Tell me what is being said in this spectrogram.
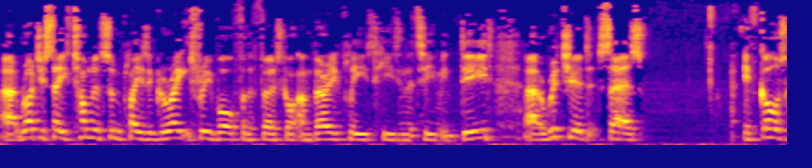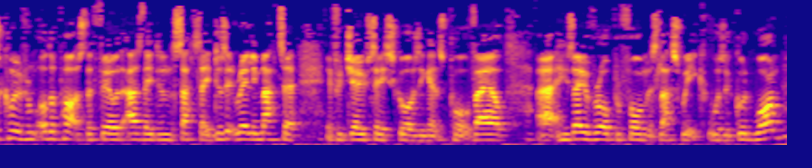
Uh, Roger says Tomlinson plays a great through ball for the first goal. I'm very pleased he's in the team indeed. Uh, Richard says. If goals are coming from other parts of the field as they did on Saturday, does it really matter if Ajose scores against Port Vale? Uh, his overall performance last week was a good one.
